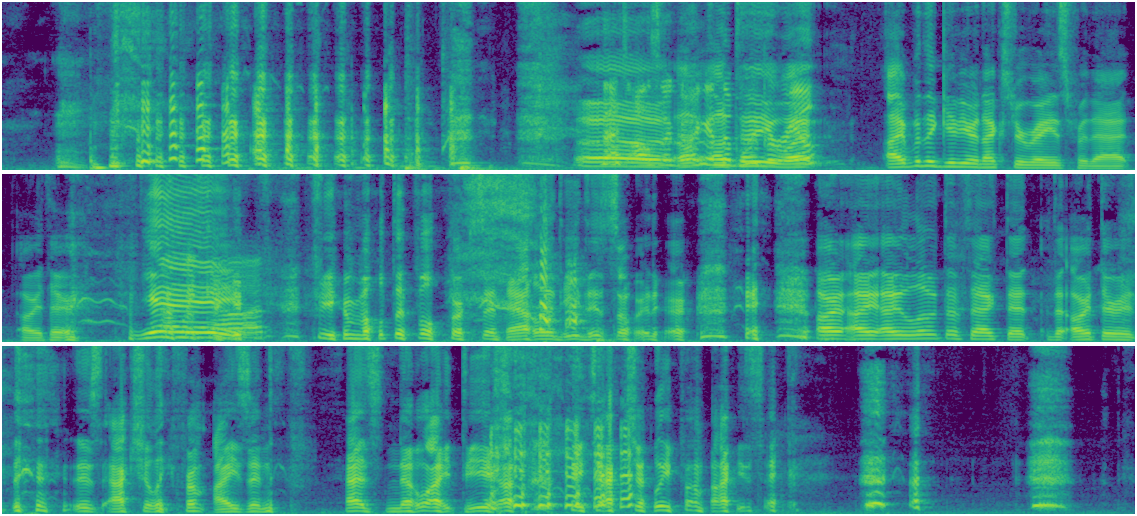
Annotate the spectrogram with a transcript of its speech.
That's also going in Uh, I'll the tell you reel. what. I'm gonna give you an extra raise for that, Arthur. Yay! God. for your multiple personality disorder. I, I I love the fact that the Arthur is actually from Eisen. Has no idea he's actually from Eisen.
